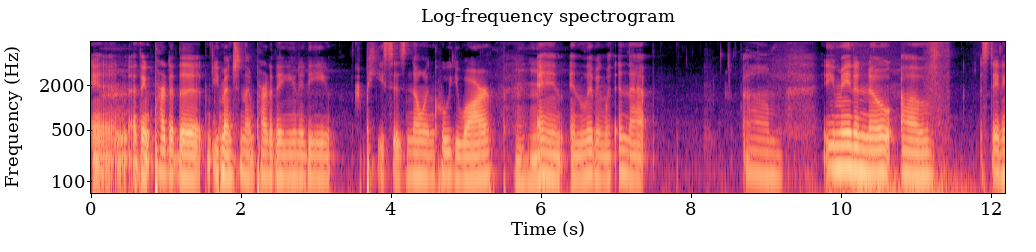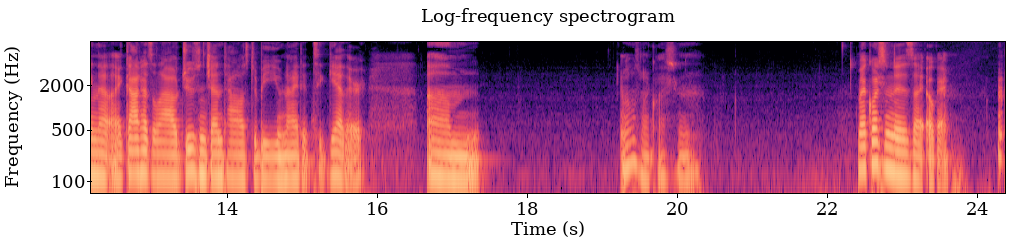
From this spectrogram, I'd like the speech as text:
and I think part of the you mentioned like part of the unity piece is knowing who you are Mhm. and and living within that. Um, you made a note of stating that like God has allowed Jews and Gentiles to be united together. Um, what was my question? My question is like okay.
